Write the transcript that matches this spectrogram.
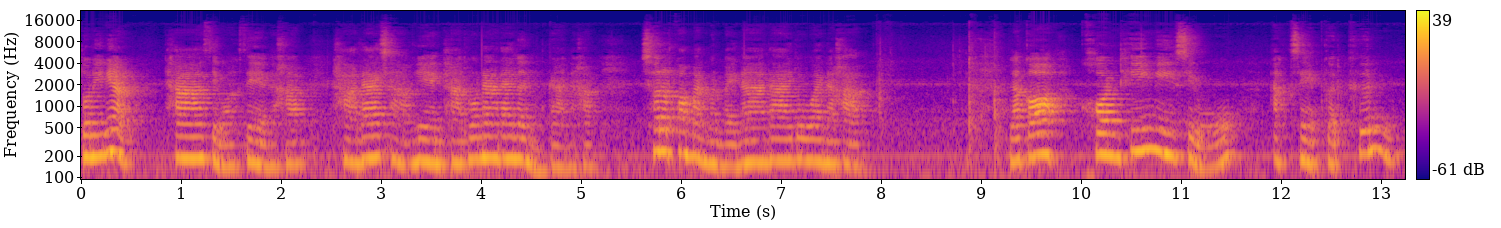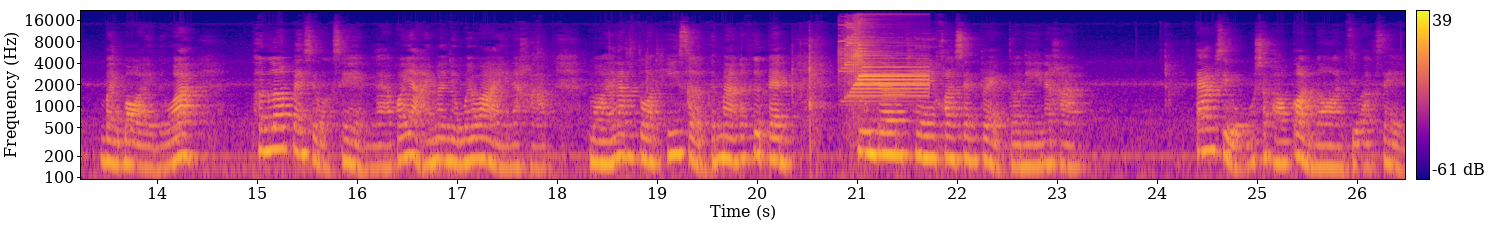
ตัวนี้เนี่ยทาสิวอักเสบนะคะทาได้เช้าเย็นทาทั่วหน้าได้เลยเหมือนกันนะคะ ช่วยลดความมันบนใบหน้าได้ด้วยนะคะ แล้วก็คนที่มีสิวอักเสบเกิดขึ้นบ่อยๆ หรือว่าเพิ่งเริ่มเป็นสิวอักเสบแล้วก็อยากให้มันยุบไวๆนะคะหมอแนะนำตัวที่เสริมขึ้นมาก็คือเป็นคีนเดิมเคคอนเซนเทรตตัวนี้นะคะ แต้มสิวเฉพาะก่อนนอนสิวอักเสบ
